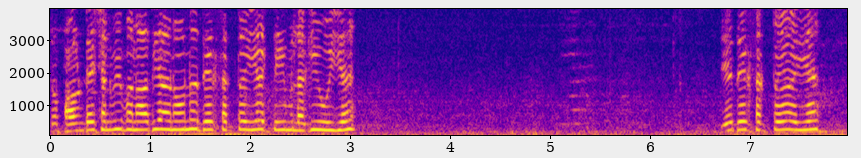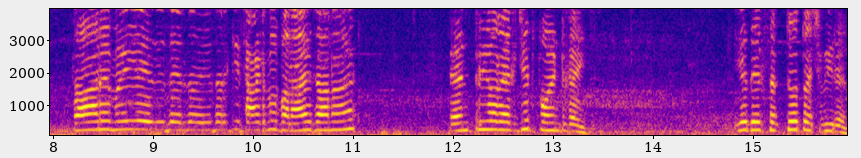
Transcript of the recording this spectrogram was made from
तो फाउंडेशन भी बना दिया इन्होंने, देख सकते हो, ये टीम लगी हुई है। ये देख सकते हो, ये सारे में ये इधर इधर की साइड में बनाया जाना है। एंट्री और एग्जिट पॉइंट गाइस ये देख सकते हो तस्वीरें।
